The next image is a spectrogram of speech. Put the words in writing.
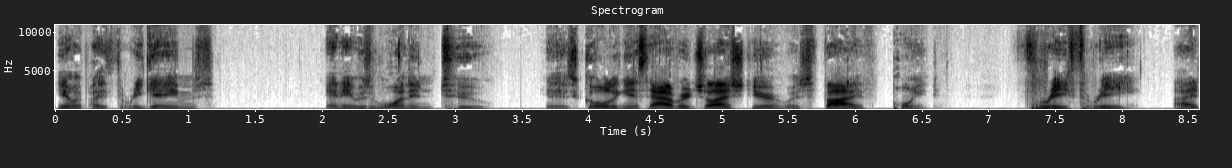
he only played three games, and he was one and two. And his goal against average last year was 5.33. I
